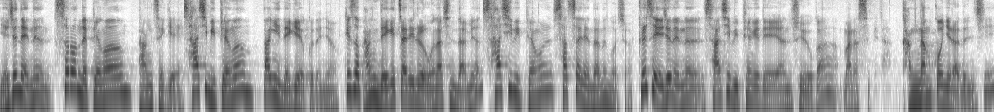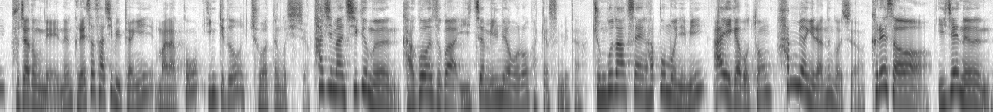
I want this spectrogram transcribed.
예전에는 34평은 방 3개, 42평은 방이 4개였거든요. 그래서 방 4개짜리를 원하신다면 42평을 샀어야 된다는 거죠. 그래서 예전에는 42평에 대한 수요가 많았습니다. 강남권이라든지 부자 동네에는 그래서 42평이 많았고 인기도 좋았던 것이죠. 하지만 지금은 가구 원수가 2.1명으로 바뀌었습니다. 중고등학생 학부모님이 아이가 보통 한 명이라는 거죠. 그래서 이제는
